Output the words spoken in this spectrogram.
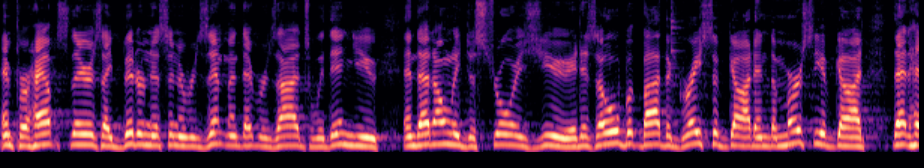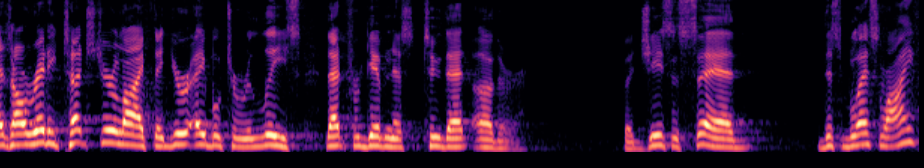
And perhaps there's a bitterness and a resentment that resides within you, and that only destroys you. It is oh, but by the grace of God and the mercy of God that has already touched your life that you're able to release that forgiveness to that other. But Jesus said, This blessed life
